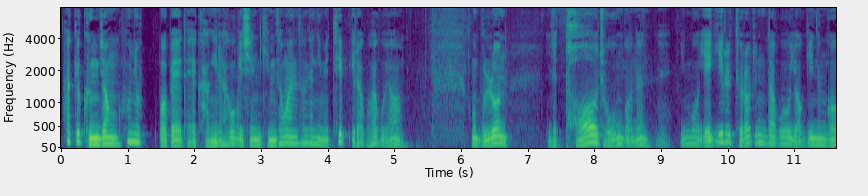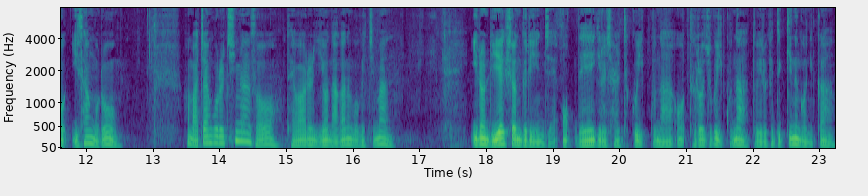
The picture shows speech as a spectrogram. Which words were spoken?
학교 긍정 훈육법에 대해 강의를 하고 계신 김성환 선생님의 팁이라고 하고요. 뭐 물론 이제 더 좋은 거는 네, 이뭐 얘기를 들어준다고 여기는 거 이상으로 맞장구를 치면서 대화를 이어 나가는 거겠지만 이런 리액션들이 이제 어, 내 얘기를 잘 듣고 있구나, 어, 들어주고 있구나 또 이렇게 느끼는 거니까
